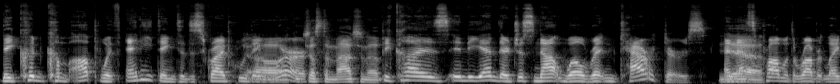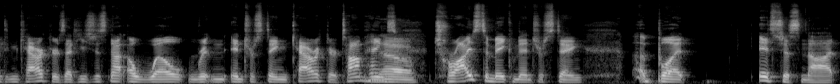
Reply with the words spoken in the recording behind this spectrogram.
they couldn't come up with anything to describe who they Oh, were. just imagine it. because in the end, they're just not well written characters, and that's the problem with the Robert Langdon characters that he's just not a well written, interesting character. Tom Hanks No. tries to make him interesting, uh, but it's just not.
